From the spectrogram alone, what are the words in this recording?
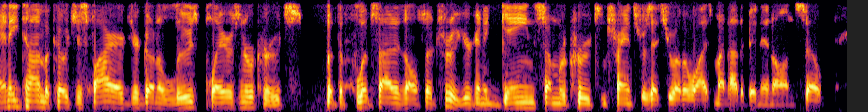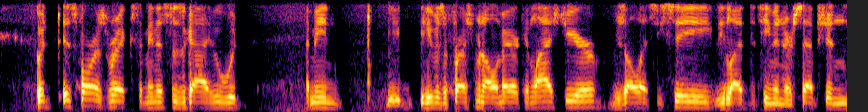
anytime a coach is fired, you're going to lose players and recruits. But the flip side is also true. You're going to gain some recruits and transfers that you otherwise might not have been in on. So but as far as Ricks, I mean, this is a guy who would, I mean, he, he was a freshman All American last year. He was All SEC. He led the team in interceptions.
